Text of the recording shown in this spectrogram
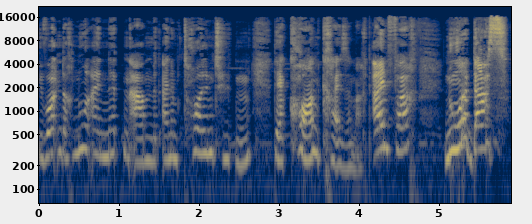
Wir wollten doch nur einen netten Abend mit einem tollen Typen, der Kornkreise macht. Einfach nur das.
